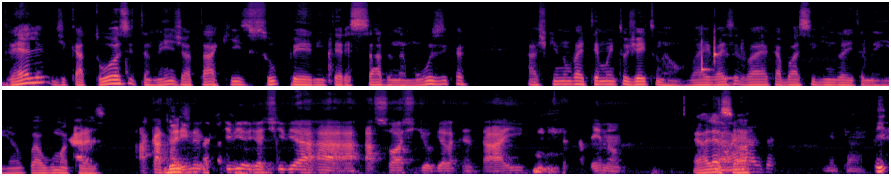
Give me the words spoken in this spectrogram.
velha, de 14 também, já está aqui super interessada na música. Acho que não vai ter muito jeito, não. Vai, vai, vai acabar seguindo aí também, é alguma Cara, coisa. A Catarina, eu já tive, eu já tive a, a, a, sorte de ouvir ela cantar e canta bem, não. Olha não só. É? Então, e,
